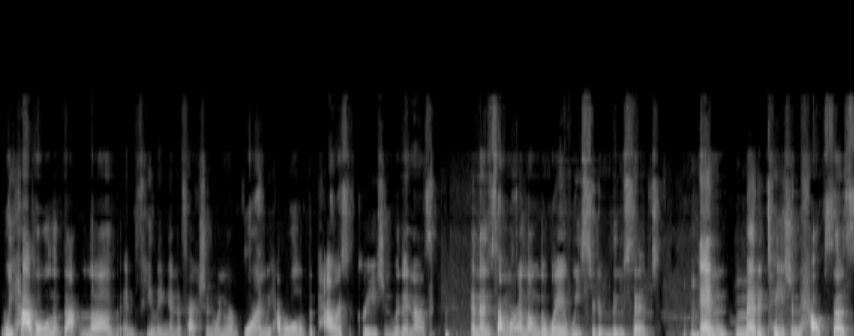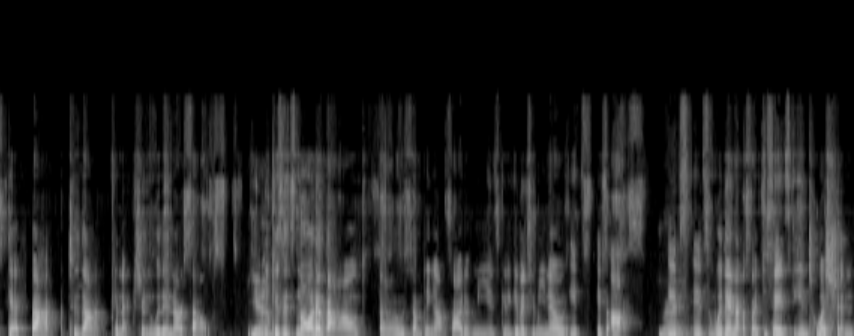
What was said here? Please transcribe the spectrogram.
we have all of that love and feeling and affection when we're born. We have all of the powers of creation within us. And then somewhere along the way we sort of lose it. Mm-hmm. and meditation helps us get back to that connection within ourselves yeah because it's not about oh something outside of me is going to give it to me no it's it's us right. it's it's within us like you say it's the intuition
